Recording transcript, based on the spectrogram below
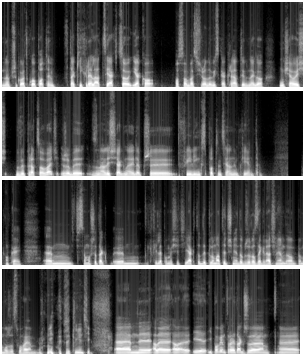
na przykład kłopotem w takich relacjach, co jako osoba z środowiska kreatywnego musiałeś wypracować, żeby znaleźć jak najlepszy feeling z potencjalnym klientem? Okej. Em, Co, muszę tak chwilę pomyśleć, jak to dyplomatycznie dobrze rozegrać, nie? No, może słuchają niektórzy klienci, ale, ale i, i powiem trochę tak, że e,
